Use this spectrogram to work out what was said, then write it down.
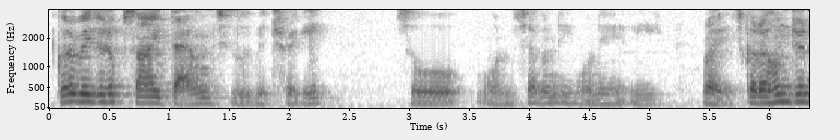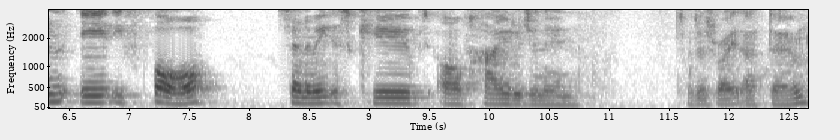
I've got to read it upside down, which is a little bit tricky. So 170, 180. Right, it's got 184 centimetres cubed of hydrogen in. So I'll just write that down.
